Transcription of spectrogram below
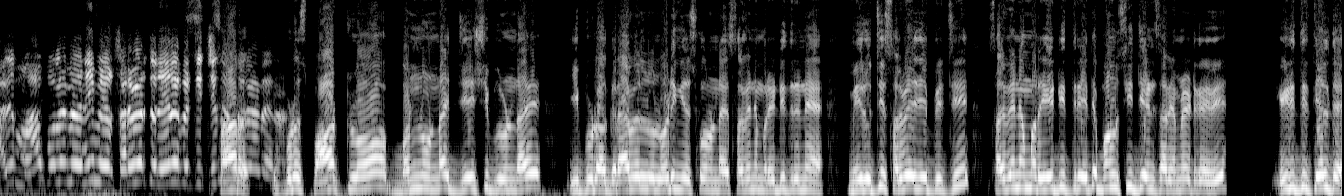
అది మా పొలమే అని మేము సర్వేతో నేనే పెట్టించి సార్ ఇప్పుడు స్పాట్లో బండ్లు ఉన్నాయి జేసీబీలు ఉన్నాయి. ఇప్పుడు ఆ గ్రావెల్ లోడింగ్ చేసుకొని ఉన్నాయి. సర్వే నెంబర్ ఎయిటీ త్రీనే మీరు వచ్చి సర్వే చేయించి సర్వే నెంబర్ ఎయిటీ త్రీ అయితే బండ్లు సీజ్ చేయండి సార్ ఇమీడియట్గా ఇవి. ఎయిటీ త్రీ తేలితే.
